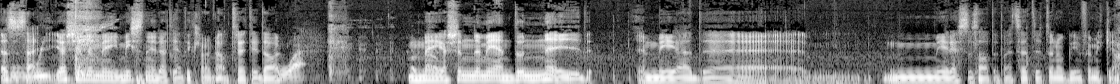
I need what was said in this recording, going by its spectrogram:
alltså så här, Weak. jag känner mig missnöjd att jag inte klarade av 30 dagar. Whack. Men jag känner mig ändå nöjd med, eh, med resultatet på ett sätt utan att gå in för mycket.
